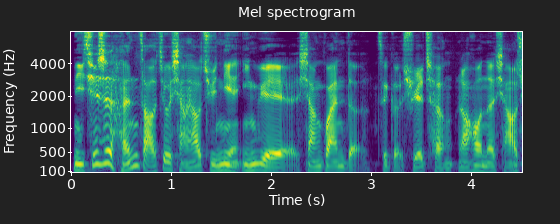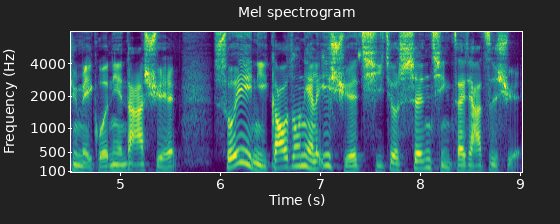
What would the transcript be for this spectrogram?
你其实很早就想要去念音乐相关的这个学程，然后呢，想要去美国念大学，所以你高中念了一学期就申请在家自学，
